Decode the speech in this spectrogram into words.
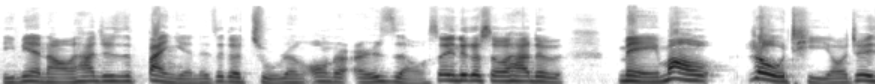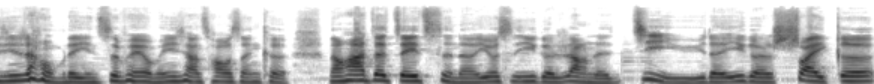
里面，然后他就是扮演的这个主人翁的儿子哦。所以那个时候他的美貌。肉体哦，就已经让我们的影视朋友们印象超深刻。然后他在这一次呢，又是一个让人觊觎的一个帅哥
